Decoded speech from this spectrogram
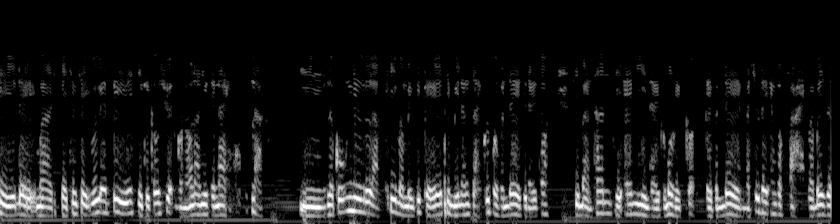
Thì để mà cái chương trình UXMP ấy, thì cái câu chuyện của nó là như thế này, tức là Ừ, nó cũng như là khi mà mình thiết kế thì mình đang giải quyết một vấn đề gì đấy thôi. Thì bản thân thì em nhìn thấy có một cái cái vấn đề mà trước đây em gặp phải và bây giờ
